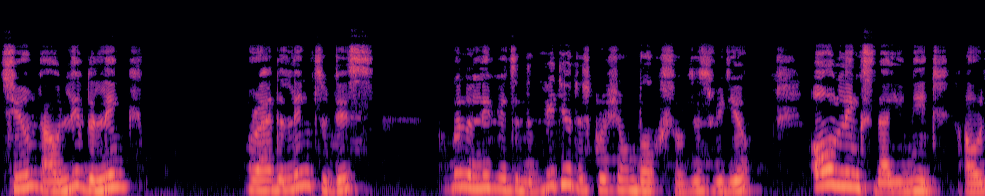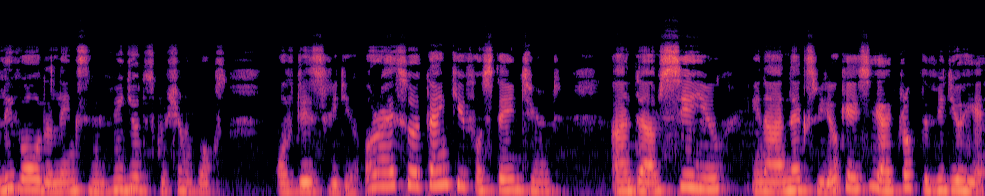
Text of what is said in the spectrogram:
tuned. I'll leave the link all right the link to this. I'm going to leave it in the video description box of this video. All links that you need i'll leave all the links in the video description box of this video. All right so thank you for staying tuned. And um, see you in our next video. Okay see i dropped the video here.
